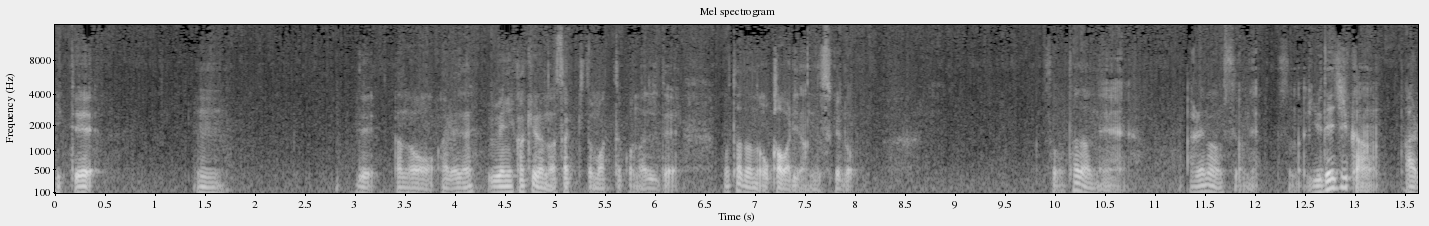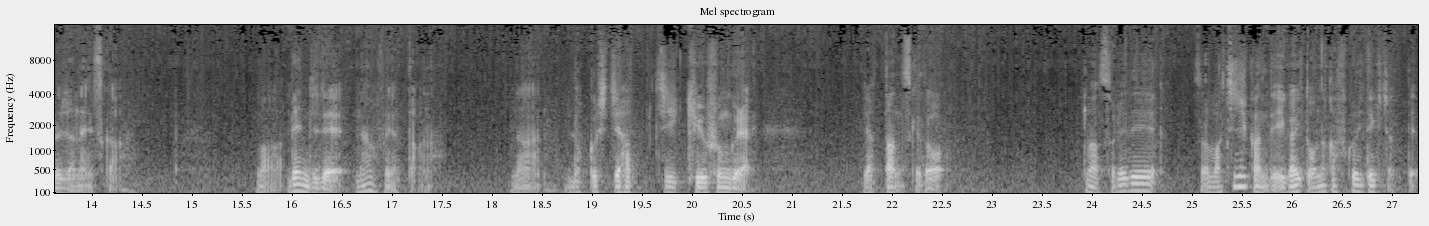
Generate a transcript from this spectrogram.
みてうん。であのあれね上にかけるのはさっきと全く同じでもうただのおかわりなんですけど。そうただねあれなんですよね。その茹で時間あるじゃないですか。まあレンジで何分やったかな。な6、7、8、9分ぐらいやったんですけどまあそれでその待ち時間で意外とお腹膨れてきちゃって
